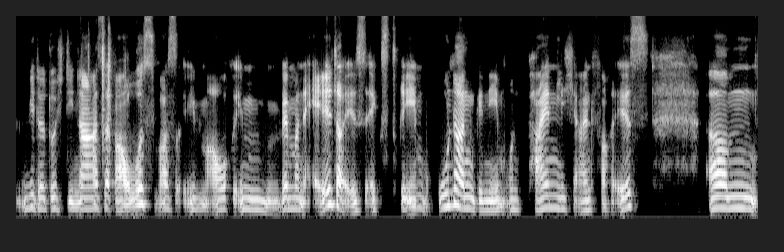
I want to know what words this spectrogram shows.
wieder durch die Nase raus, was eben auch, im, wenn man älter ist, extrem unangenehm und peinlich einfach ist. Ähm,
